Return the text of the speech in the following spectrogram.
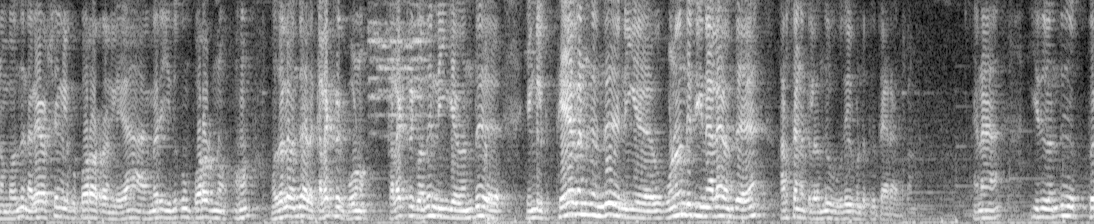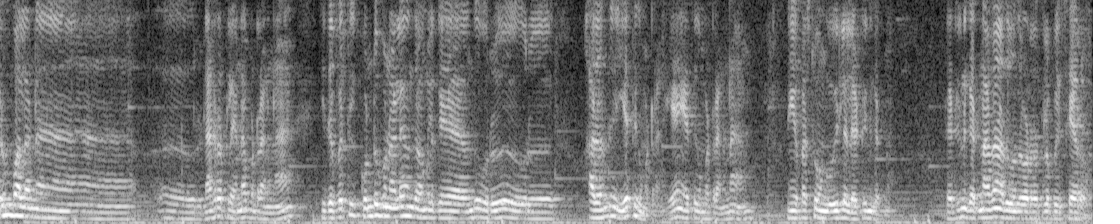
நம்ம வந்து நிறைய விஷயங்களுக்கு போராடுறோம் இல்லையா? அதுமாதிரி இதுக்கும் போராடணும். முதல்ல வந்து அது கலெக்டருக்கு போகணும். கலெக்டருக்கு வந்து நீங்கள் வந்து எங்களுக்கு தேவைங்கிறது நீங்கள் உணர்ந்துட்டீங்கனாலே வந்து அரசாங்கத்தில் வந்து உதவி பண்ணுறதுக்கு தயாராக இருப்பாங்க. ஏன்னா இது வந்து பெரும்பாலான ஒரு நகரத்தில் என்ன பண்ணுறாங்கன்னா இதை பற்றி கொண்டு போனாலே வந்து அவங்களுக்கு வந்து ஒரு ஒரு அதை வந்து ஏற்றுக்க மாட்டாங்க ஏன் ஏற்றுக்க மாட்டாங்கன்னா நீங்கள் ஃபஸ்ட்டு உங்கள் வீட்டில் லெட்ரின் கட்டணும். லெட்ரின் கட்டினா தான் அது வந்து ஒரு இடத்துல போய் சேரும்.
